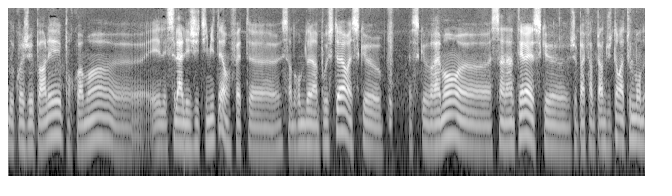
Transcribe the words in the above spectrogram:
de quoi je vais parler, pourquoi moi, et c'est la légitimité en fait, syndrome de l'imposteur. Est-ce que, est que vraiment ça l'intéresse Est-ce que je vais pas faire perdre du temps à tout le monde?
